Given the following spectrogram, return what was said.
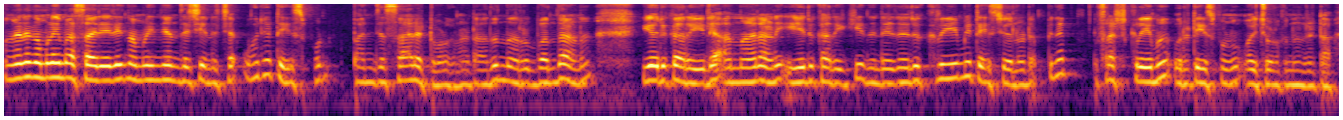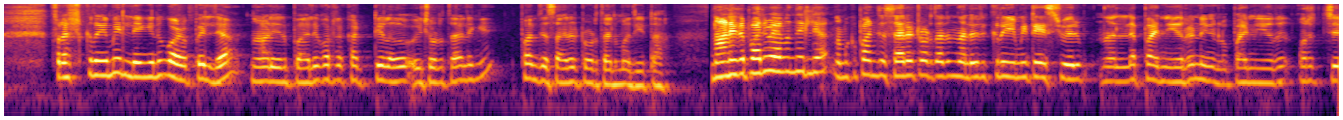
അങ്ങനെ നമ്മൾ ഈ മസാലയിൽ നമ്മൾ ഇനി എന്താ ചെയ്യുന്നത് വെച്ചാൽ ഒരു ടീസ്പൂൺ പഞ്ചസാര ഇട്ട് കൊടുക്കണം കേട്ടോ. അത് നിർബന്ധമാണ്. ഈ ഒരു കറിയിൽ എന്നാലാണ് ഈ ഒരു കറിക്ക് ഇതിന്റെ ഒരു ക്രീമി ടേസ്റ്റ് വരുള്ളൂ പിന്നെ ഫ്രഷ് ക്രീം ഒരു ടീസ്പൂണും ഒഴിച്ച് കൊടുക്കുന്നുണ്ട് കേട്ടോ. ഫ്രഷ് ക്രീം ഇല്ലെങ്കിലും കുഴപ്പമില്ല. നാളികേരപ്പാൽ കുറച്ച് കട്ടിയുള്ളത് ഒഴിച്ച് കൊടുത്താൽ അല്ലെങ്കിൽ പഞ്ചസാര ഇട്ട് കൊടുത്താലും മതി കേട്ടോ. നാളികേരപ്പാൽ വേണമെന്നില്ല. നമുക്ക് പഞ്ചസാര ഇട്ട് കൊടുത്താലും നല്ലൊരു ക്രീമി ടേസ്റ്റ് വരും. നല്ല പനീർ ഉണ്ടെങ്കിലോ പനീർ കുറച്ച്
